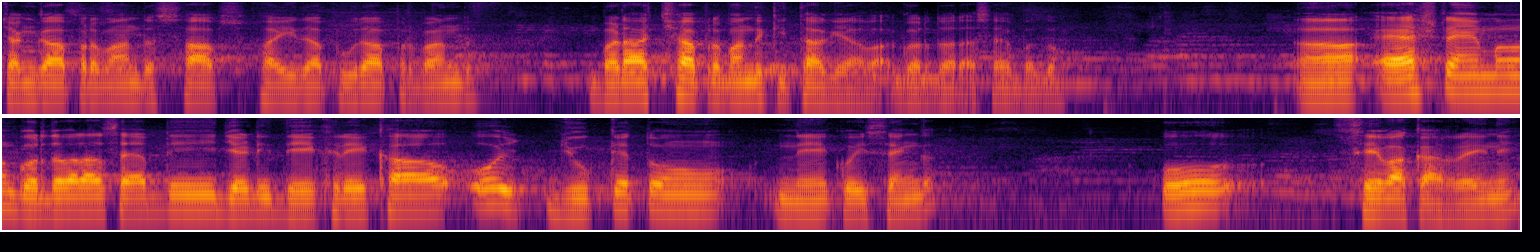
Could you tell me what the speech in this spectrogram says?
ਚੰਗਾ ਪ੍ਰਬੰਧ, ਸਾਫ਼ ਸਫ਼ਾਈ ਦਾ ਪੂਰਾ ਪ੍ਰਬੰਧ, ਬੜਾ ਅੱਛਾ ਪ੍ਰਬੰਧ ਕੀਤਾ ਗਿਆ ਵਾ ਗੁਰਦੁਆਰਾ ਸਾਹਿਬ ਵੱਲੋਂ। ਇਸ ਟਾਈਮ ਗੁਰਦੁਆਰਾ ਸਾਹਿਬ ਦੀ ਜਿਹੜੀ ਦੇਖ ਰੇਖ ਆ ਉਹ ਯੂਕੇ ਤੋਂ ਨੇ ਕੋਈ ਸਿੰਘ, ਉਹ ਸੇਵਾ ਕਰ ਰਹੇ ਨੇ।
